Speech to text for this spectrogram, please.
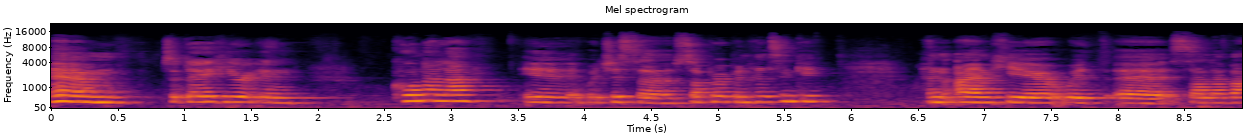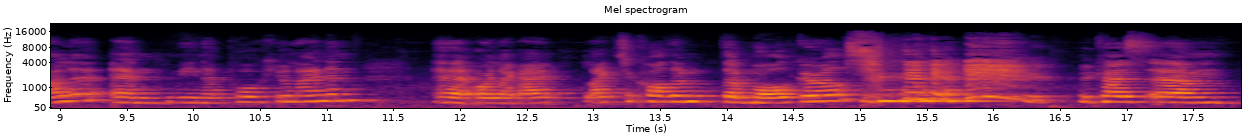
Um, today here in Konala, uh, which is a suburb in Helsinki. And I am here with uh, Salla Valle and Miina Pohjolainen, uh, or like I like to call them, the mall girls. because um,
